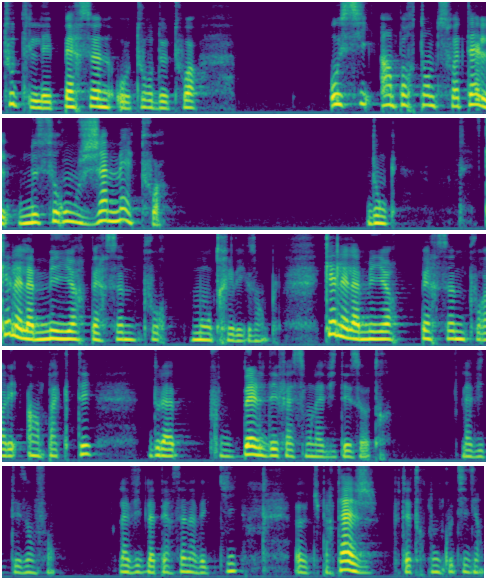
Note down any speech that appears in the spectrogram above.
toutes les personnes autour de toi, aussi importantes soient-elles, ne seront jamais toi. Donc, quelle est la meilleure personne pour montrer l'exemple? Quelle est la meilleure personne pour aller impacter de la plus belle des façons la vie des autres? La vie de tes enfants, la vie de la personne avec qui euh, tu partages peut-être ton quotidien,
